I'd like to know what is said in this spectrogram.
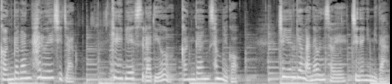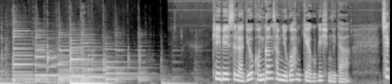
건강한 하루의 시작. KBS 라디오 건강 365. 최윤경 아나운서의 진행입니다. KBS 라디오 건강 365 함께하고 계십니다. 책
